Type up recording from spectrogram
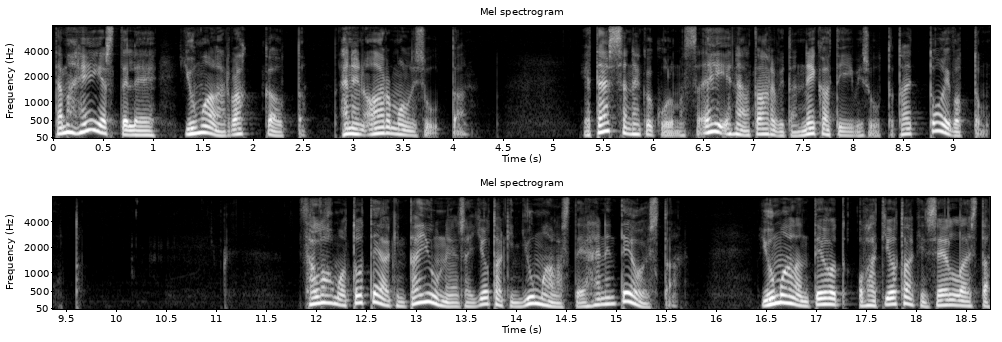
Tämä heijastelee Jumalan rakkautta, hänen armollisuuttaan. Ja tässä näkökulmassa ei enää tarvita negatiivisuutta tai toivottomuutta. Salomo toteakin tajunneensa jotakin Jumalasta ja hänen teoistaan. Jumalan teot ovat jotakin sellaista,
